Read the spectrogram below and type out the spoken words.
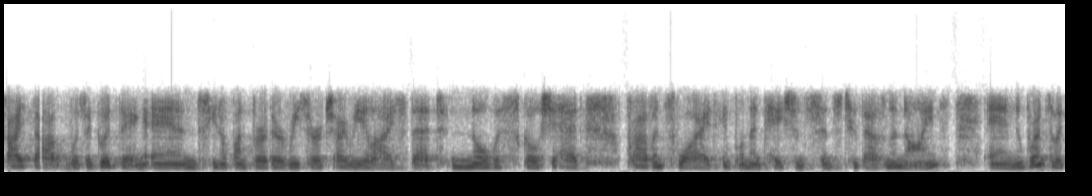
I thought was a good thing. And, you know, upon further research, I realized that Nova Scotia had province wide implementation since 2009 and New Brunswick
